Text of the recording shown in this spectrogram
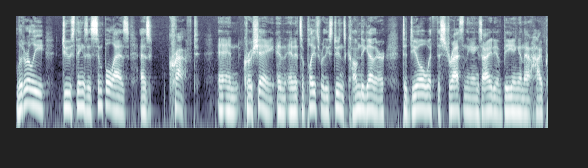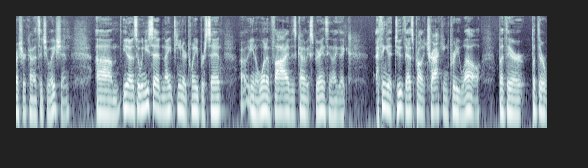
literally do things as simple as as craft and crochet. And, and it's a place where these students come together to deal with the stress and the anxiety of being in that high pressure kind of situation. Um, you know so when you said 19 or 20 percent uh, you know one in five is kind of experiencing like like i think at duke that's probably tracking pretty well but they're but they're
